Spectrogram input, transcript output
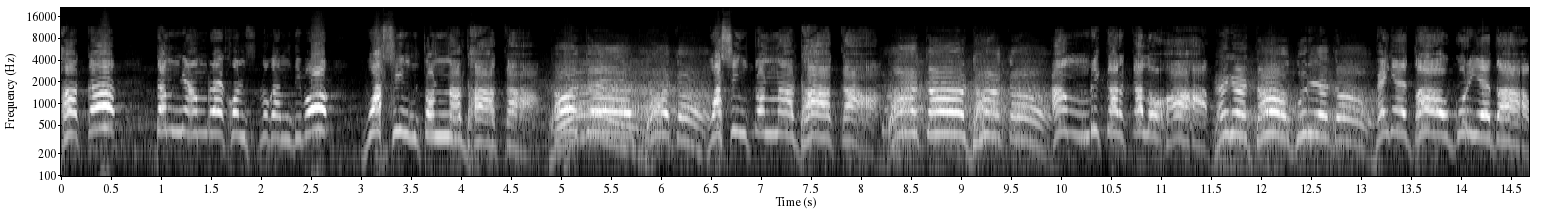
ঢাকা তেমনি আমরা এখন স্লোগান দিব ওয়াশিংটন না ঢাকা। ঢাকা ঢাকা। ওয়াশিংটন না ঢাকা। ঢাকা ঢাকা। আমেরিকার কালো হাত। ভেঙে দাও ঘুরিয়ে দাও। ভেঙে দাও ঘুরিয়ে দাও।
